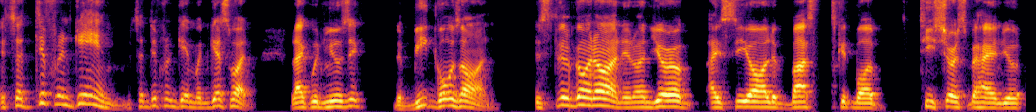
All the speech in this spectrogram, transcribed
it's a different game. It's a different game. But guess what? Like with music, the beat goes on. It's still going on. You know, in Europe, I see all the basketball t-shirts behind you.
